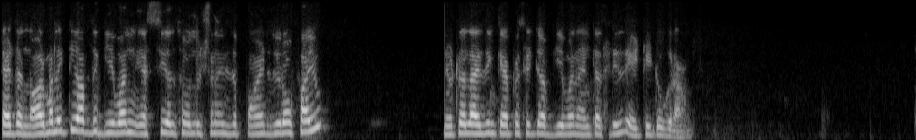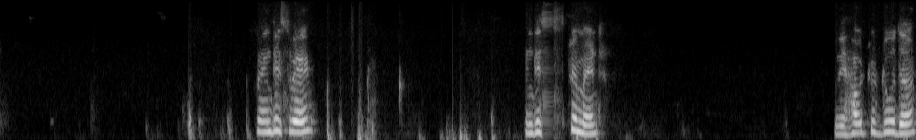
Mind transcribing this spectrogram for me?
that the normality of the given HCl solution is the 0.05, neutralizing capacity of given antacid is 82 grams. So in this way, in this experiment, we have to do the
